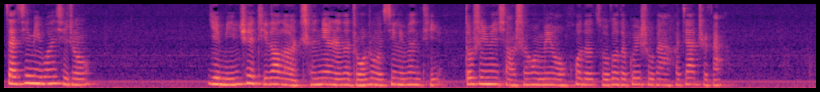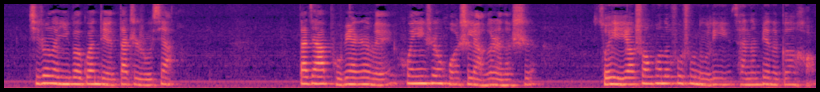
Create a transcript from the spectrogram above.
在亲密关系中。也明确提到了成年人的种种心理问题，都是因为小时候没有获得足够的归属感和价值感。其中的一个观点大致如下：大家普遍认为婚姻生活是两个人的事，所以要双方都付出努力才能变得更好。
